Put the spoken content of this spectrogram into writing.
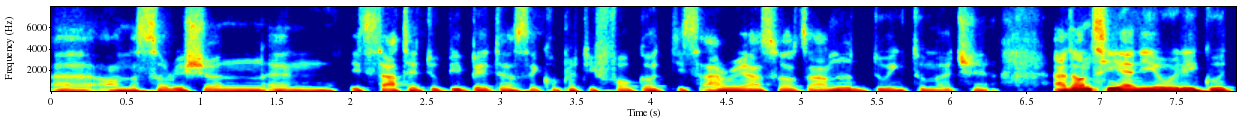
uh, on a solution and it started to be better they completely forgot this area. So they're not doing too much. I don't see any really good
